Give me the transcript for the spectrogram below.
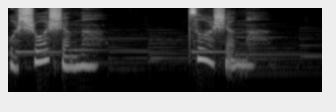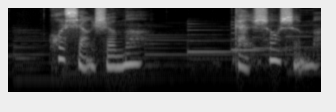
我说什么、做什么，或想什么、感受什么，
